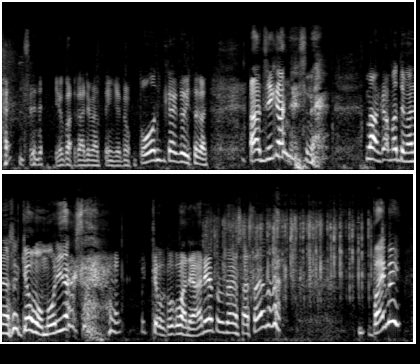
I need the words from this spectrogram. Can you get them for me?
感じで、よくわかりませんけど、とにかく忙しい。あ、時間ですね。まあ、頑張ってまいりましょう。今日も盛りだくさん。今日ここまでありがとうございました。さよなら。バイバイ。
